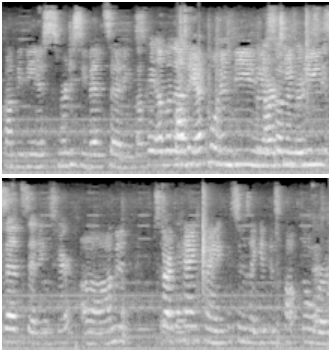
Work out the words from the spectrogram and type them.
pumping venous, emergency vent settings. Okay, I'm gonna Call the ECMO MD and the put this on RT, emergency please. event settings here. Uh, I'm gonna start the hand crank as soon as I get this popped over.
